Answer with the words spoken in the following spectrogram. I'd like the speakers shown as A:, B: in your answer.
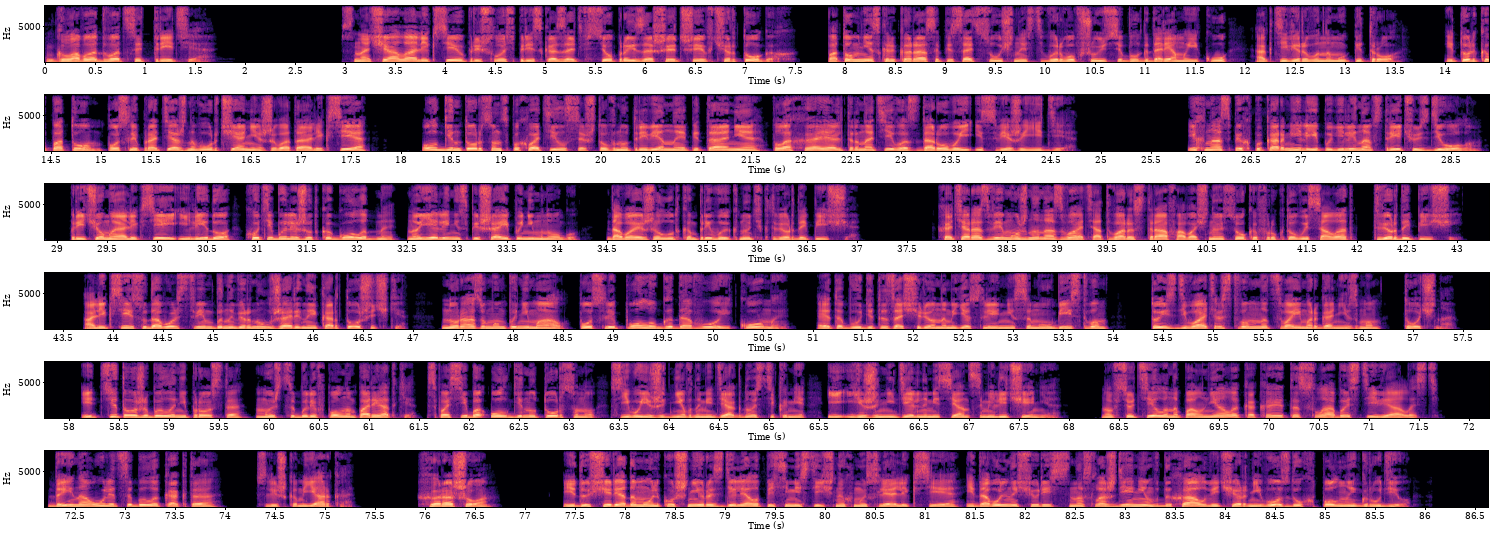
A: Глава 23. Сначала Алексею пришлось пересказать все произошедшее в чертогах, потом несколько раз описать сущность, вырвавшуюся благодаря маяку, активированному Петро. И только потом, после протяжного урчания живота Алексея, Олгин Торсон спохватился, что внутривенное питание – плохая альтернатива здоровой и свежей еде. Их наспех покормили и повели на встречу с Диолом. Причем и Алексей, и Лидо, хоть и были жутко голодны, но ели не спеша и понемногу, давая желудкам привыкнуть к твердой пище. Хотя разве можно назвать отвар из трав, овощной сок и фруктовый салат твердой пищей? Алексей с удовольствием бы навернул жареные картошечки, но разумом понимал, после полугодовой комы это будет изощренным, если не самоубийством, то издевательством над своим организмом точно. Идти тоже было непросто, мышцы были в полном порядке, спасибо Олгину Торсуну с его ежедневными диагностиками и еженедельными сеансами лечения. Но все тело наполняло какая-то слабость и вялость. Да и на улице было как-то слишком ярко. Хорошо. Идущий рядом Олькуш не разделял пессимистичных мыслей Алексея и, довольно щурясь, с наслаждением вдыхал вечерний воздух полной грудью.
